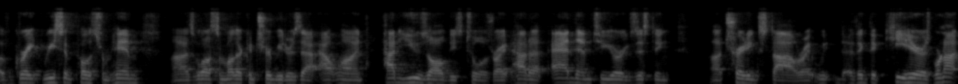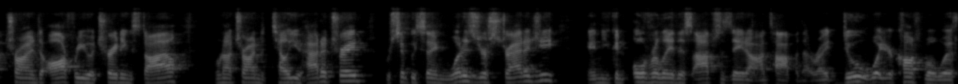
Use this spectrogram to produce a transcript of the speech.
of great recent posts from him, uh, as well as some other contributors that outline how to use all these tools, right? How to add them to your existing uh, trading style, right? We, I think the key here is we're not trying to offer you a trading style. We're not trying to tell you how to trade. We're simply saying, what is your strategy? And you can overlay this options data on top of that, right? Do what you're comfortable with,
